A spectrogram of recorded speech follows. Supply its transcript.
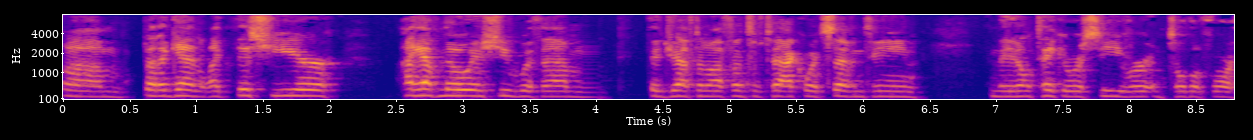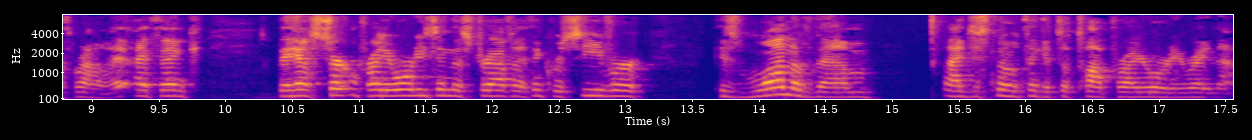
Um, but again, like this year, I have no issue with them. They draft an offensive tackle at 17, and they don't take a receiver until the fourth round. I, I think they have certain priorities in this draft. I think receiver is one of them. I just don't think it's a top priority right now.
